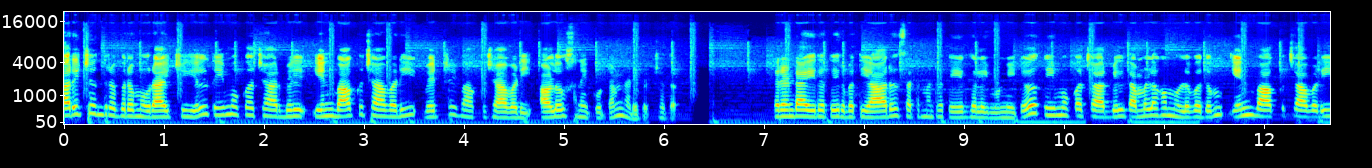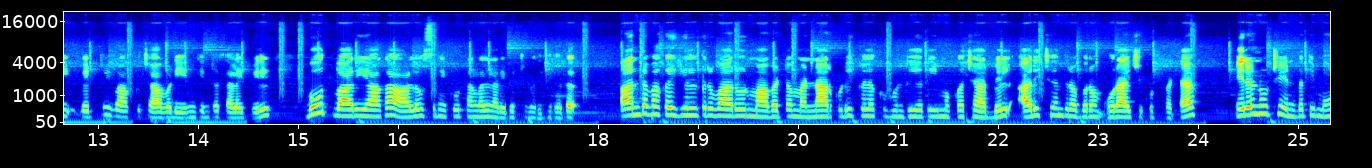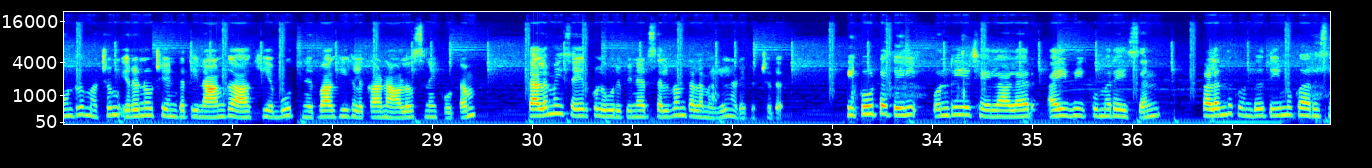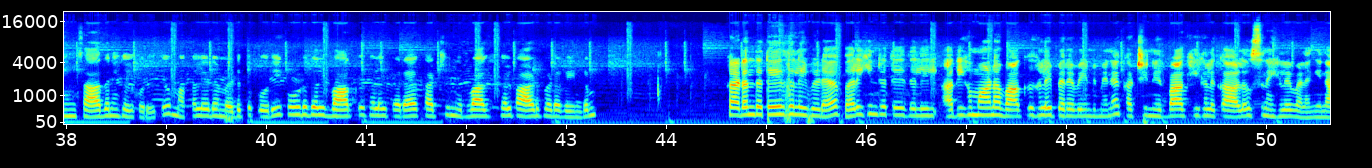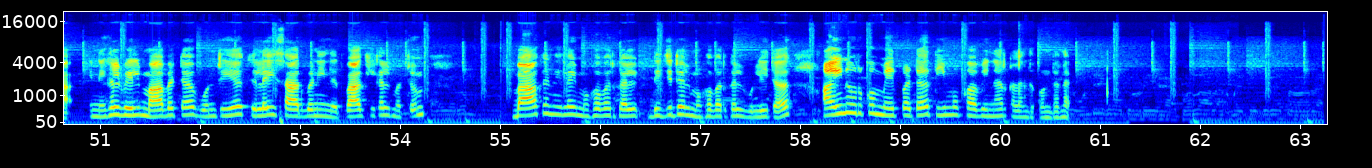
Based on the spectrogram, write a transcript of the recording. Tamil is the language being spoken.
அரிச்சந்திரபுரம் ஊராட்சியில் திமுக சார்பில் என் வாக்குச்சாவடி வெற்றி வாக்குச்சாவடி ஆலோசனைக் கூட்டம் நடைபெற்றது. இரண்டாயிரத்தி இருபத்தி ஆறு சட்டமன்ற தேர்தலை முன்னிட்டு திமுக சார்பில் தமிழகம் முழுவதும் என் வாக்குச்சாவடி வெற்றி வாக்குச்சாவடி என்கின்ற தலைப்பில் பூத் வாரியாக ஆலோசனைக் கூட்டங்கள் நடைபெற்று வருகிறது. அந்த வகையில் திருவாரூர் மாவட்டம் மன்னார்குடி கிழக்கு ஒன்றிய திமுக சார்பில் அரிச்சந்திரபுரம் ஊராட்சிக்குட்பட்ட இருநூற்றி எண்பத்தி மூன்று மற்றும் இருநூற்றி எண்பத்தி நான்கு ஆகிய பூத் நிர்வாகிகளுக்கான ஆலோசனைக் கூட்டம் தலைமை செயற்குழு உறுப்பினர் செல்வம் தலைமையில் நடைபெற்றது. இக்கூட்டத்தில் ஒன்றிய செயலாளர் ஐ. வி. குமரேசன் கலந்து கொண்டு திமுக அரசின் சாதனைகள் குறித்து மக்களிடம் எடுத்துக் கூறி கூடுதல் வாக்குகளை பெற கட்சி நிர்வாகிகள் பாடுபட வேண்டும். கடந்த தேர்தலை விட வருகின்ற தேர்தலில் அதிகமான வாக்குகளை பெற வேண்டும் என கட்சி நிர்வாகிகளுக்கு ஆலோசனைகளை வழங்கினார். இந்நிகழ்வில் மாவட்ட ஒன்றிய கிளை சார்பணி நிர்வாகிகள் மற்றும் பாகநிலை முகவர்கள் டிஜிட்டல் முகவர்கள் உள்ளிட்ட ஐநூறுக்கும் மேற்பட்ட திமுகவினர் கலந்து கொண்டனர்.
